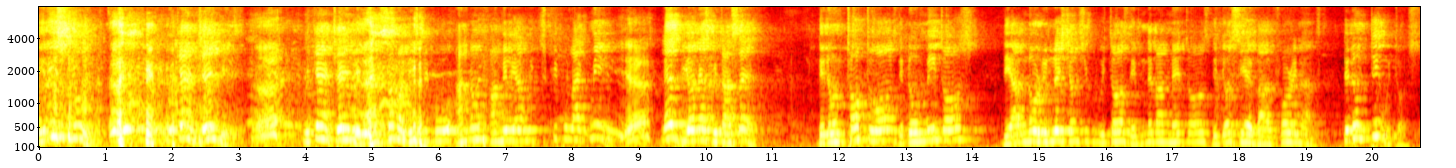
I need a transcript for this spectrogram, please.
it is true. We can't change it. we can't change it. And some of these people are not familiar with people like me. Yeah. Let's be honest with ourselves. They don't talk to us, they don't meet us, they have no relationship with us, they've never met us, they just hear about foreigners. They don't deal with us.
